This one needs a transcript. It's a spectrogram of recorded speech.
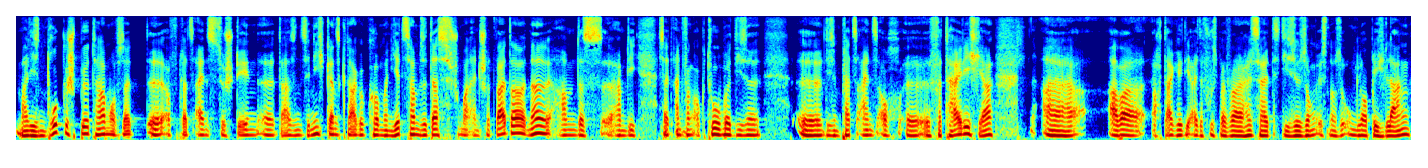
mal diesen Druck gespürt haben, auf, Seit, äh, auf Platz 1 zu stehen, äh, da sind sie nicht ganz klar gekommen. Und jetzt haben sie das schon mal einen Schritt weiter, ne, haben das, äh, haben die seit Anfang Oktober diese, äh, diesen Platz 1 auch äh, verteidigt, ja. Aber auch da gilt die alte Fußballweisheit, die Saison ist noch so unglaublich lang.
